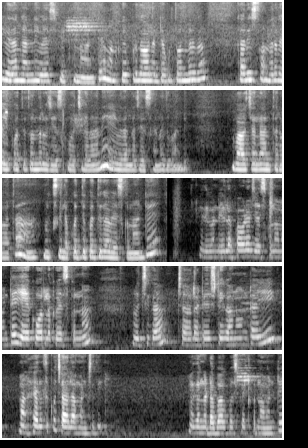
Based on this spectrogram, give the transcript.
ఈ విధంగా అన్నీ వేసి పెట్టుకున్నామంటే మనకు ఎప్పుడు కావాలంటే అప్పుడు తొందరగా కర్రీస్ తొందరగా అయిపోతాయి తొందరగా చేసుకోవచ్చు కదా అని ఈ విధంగా చేశాను. ఇదిగోండి. బాగా చల్లారిన తర్వాత మిక్సీలో కొద్ది కొద్దిగా వేసుకున్నాం అంటే ఇదిగోండి ఇలా పౌడర్ చేసుకున్నామంటే ఏ కూరలకు వేసుకున్నా రుచిగా చాలా టేస్టీగాను ఉంటాయి. మన హెల్త్కు చాలా మంచిది. విధంగా డబ్బాకు పోసి పెట్టుకున్నామంటే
